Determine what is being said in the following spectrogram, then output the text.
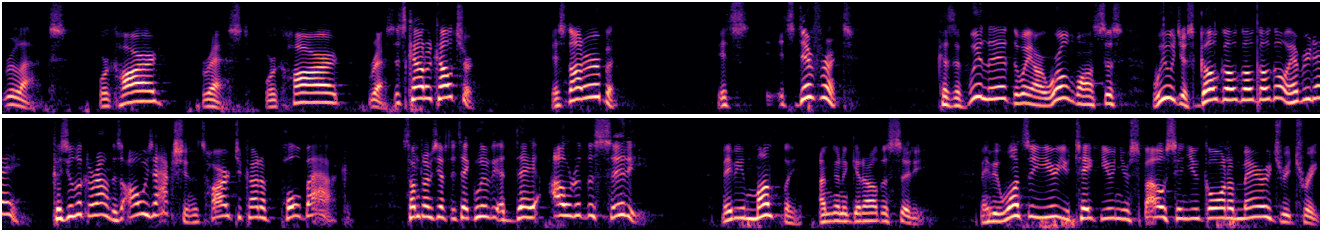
relax. Work hard, rest. Work hard, rest. It's counterculture. It's not urban. It's it's different. Because if we live the way our world wants us, we would just go, go, go, go, go every day. Because you look around, there's always action. It's hard to kind of pull back. Sometimes you have to take literally a day out of the city. Maybe monthly, I'm going to get out of the city. Maybe once a year, you take you and your spouse and you go on a marriage retreat.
